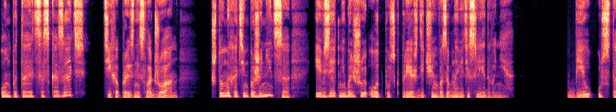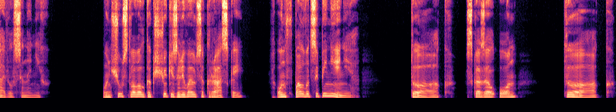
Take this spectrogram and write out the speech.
«Он пытается сказать...» — тихо произнесла Джоан, — «что мы хотим пожениться и взять небольшой отпуск, прежде чем возобновить исследование». Билл уставился на них. Он чувствовал, как щеки заливаются краской. Он впал в оцепенение. «Так», — сказал он, — «так».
